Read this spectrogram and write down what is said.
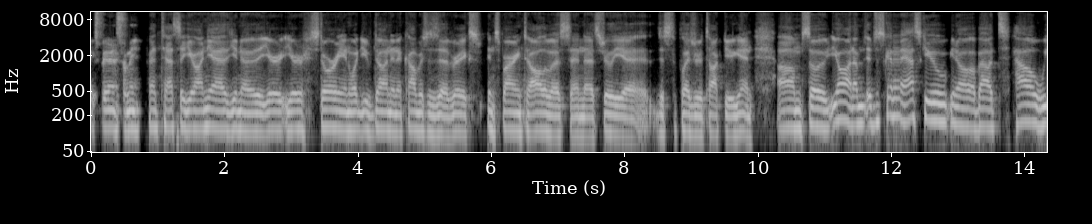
experience for me. Fantastic, Johan. Yeah, you know your your story and what you've done and accomplished is uh, very ex- inspiring to all of us, and uh, it's really uh, just a pleasure to talk to you again. Um, so, Johan, I'm just going to ask you, you know, about how we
